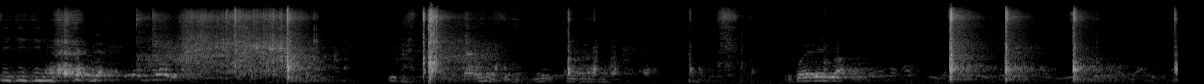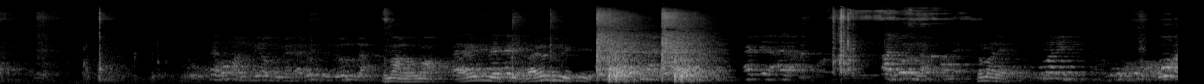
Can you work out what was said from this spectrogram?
ကြီးကြီးကြီးကွဲပြီးပါအဲ့ဟိုမှာလူရောက်ပြီမဲ့အဲ့လိုလူလူလားမမမဘာလို့လူကြီးဘာလို့လူကြီး အဲ့ဒါလို့လားဘမလဲဟိုမလေးဟိုက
